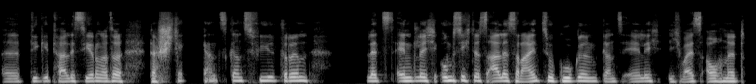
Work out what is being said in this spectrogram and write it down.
äh, Digitalisierung. Also da steckt ganz, ganz viel drin. Letztendlich, um sich das alles rein zu googeln, ganz ehrlich, ich weiß auch nicht,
